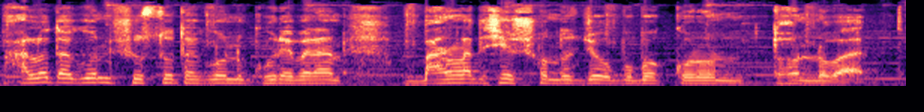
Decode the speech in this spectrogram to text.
ভালো থাকুন, সুস্থ থাকুন, ঘুরে বেড়ান। বাংলাদেশের সৌন্দর্য উপভোগ করুন। ধন্যবাদ।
